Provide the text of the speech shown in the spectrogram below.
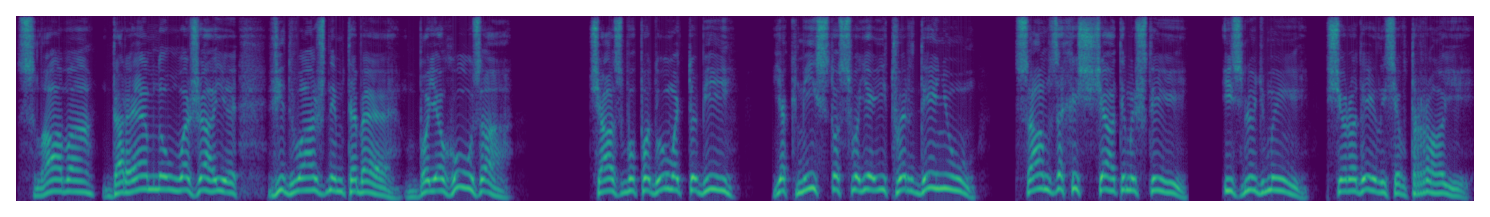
Слава даремно вважає відважним тебе, боягуза. Час бо подумать тобі, як місто своєї твердиню, сам захищатимеш ти із людьми, що родилися в Трої.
